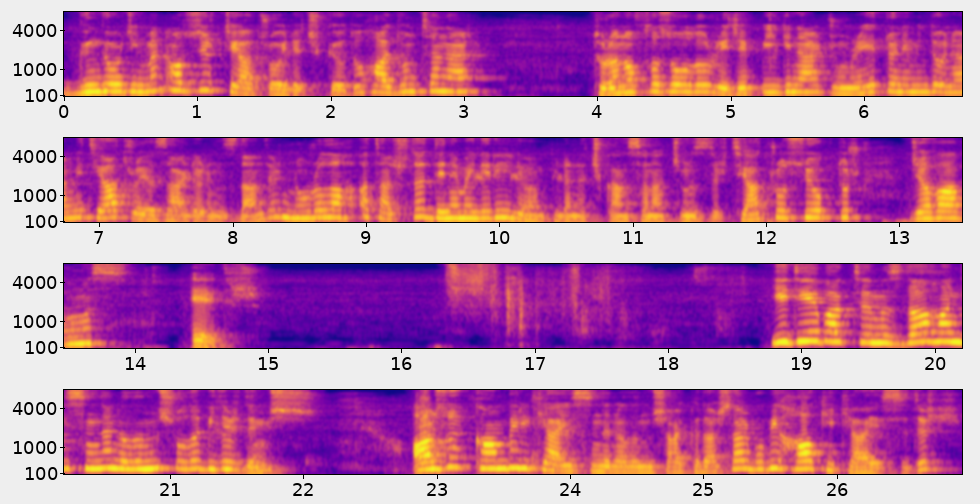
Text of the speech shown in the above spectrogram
Güngör Dilmen absürt tiyatro ile çıkıyordu. Haldun Taner, Turan Oflazoğlu, Recep Bilginer Cumhuriyet döneminde önemli tiyatro yazarlarımızdandır. Nurullah Ataç da denemeleriyle ön plana çıkan sanatçımızdır. Tiyatrosu yoktur. Cevabımız E'dir. 7'ye baktığımızda hangisinden alınmış olabilir demiş. Arzu Kamber hikayesinden alınmış arkadaşlar. Bu bir halk hikayesidir.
